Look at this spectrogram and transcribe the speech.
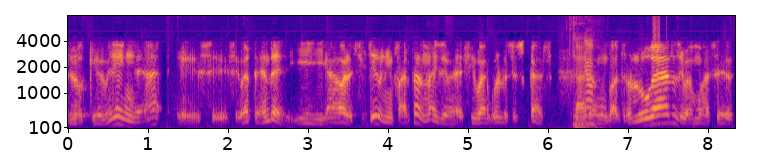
Lo que venga se, se, va a atender. Y ahora, si llega un infarto, nadie le va a decir, bueno, vuelve a su casa. Claro. Vamos a otro lugar, le vamos a hacer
